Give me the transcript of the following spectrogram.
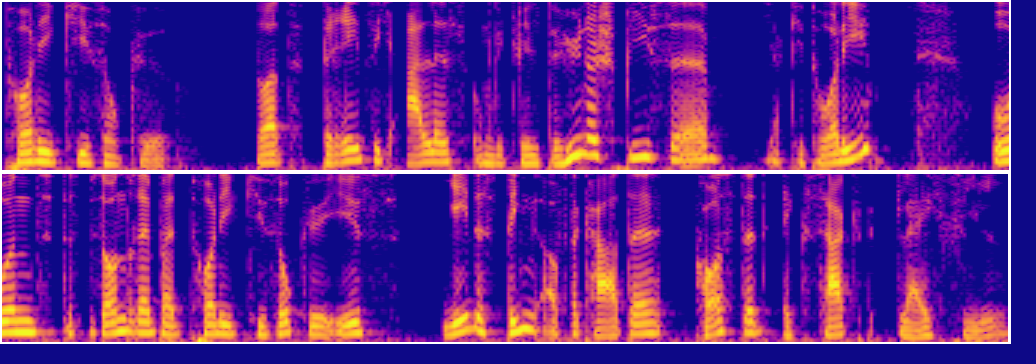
Tori Kisoku. Dort dreht sich alles um gegrillte Hühnerspieße, Yakitori. Und das Besondere bei Tori Kisoku ist, jedes Ding auf der Karte kostet exakt gleich viel.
